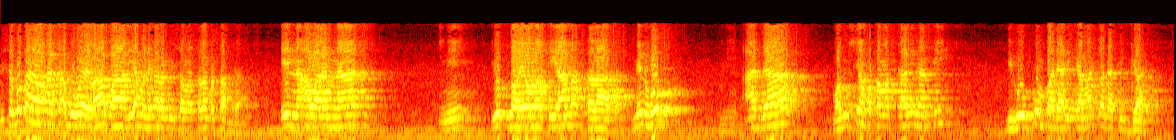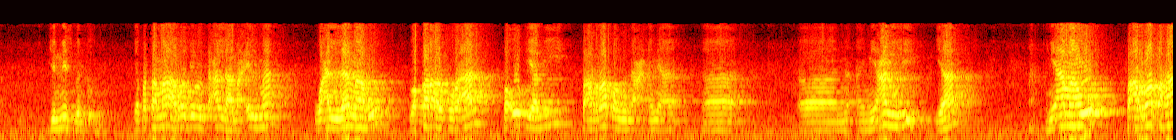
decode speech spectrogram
Disebutkan dalam hadis Abu Hurairah bahwa dia mendengar Nabi wasallam bersabda, "Inna awalan nas ini yuqda yaumil qiyamah salasa. Minhum ini ada manusia yang pertama sekali nanti dihukum pada hari kiamat itu ada tiga jenis bentuknya. Yang pertama, rajulun ta'allama ilma wa 'allamahu wa qara al-Qur'an fa utiya bi fa'arrafahu ni'ami ya ni'amahu fa'arrafaha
